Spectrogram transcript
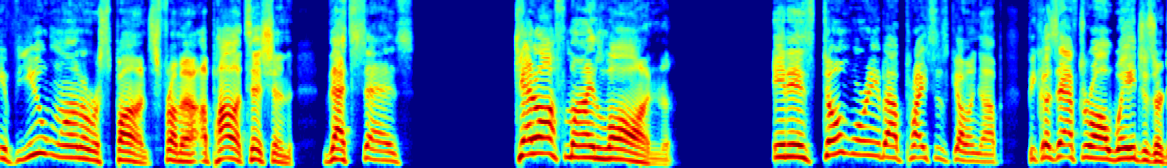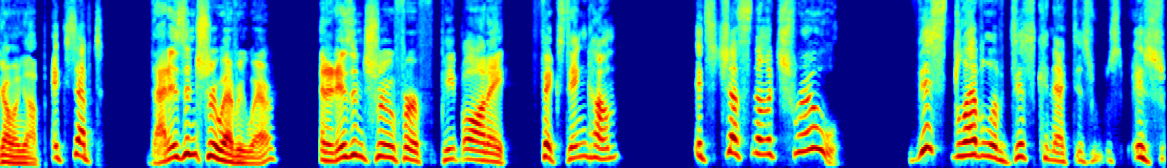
if you want a response from a, a politician that says, Get off my lawn, it is don't worry about prices going up because, after all, wages are going up. Except that isn't true everywhere. And it isn't true for people on a fixed income. It's just not true this level of disconnect is is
